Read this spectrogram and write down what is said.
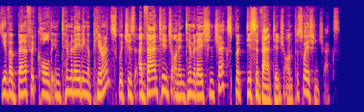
give a benefit called Intimidating Appearance, which is advantage on intimidation checks, but disadvantage on persuasion checks.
